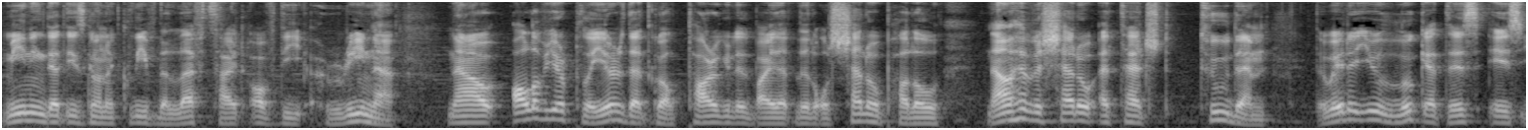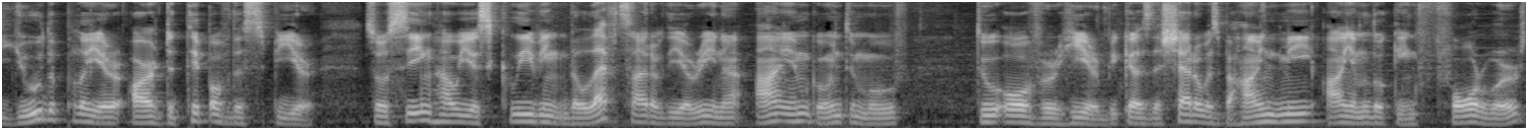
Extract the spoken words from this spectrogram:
meaning that he's gonna cleave the left side of the arena. Now, all of your players that got targeted by that little shadow puddle now have a shadow attached to them. The way that you look at this is you, the player, are the tip of the spear. So seeing how he is cleaving the left side of the arena, I am going to move to over here because the shadow is behind me I am looking forward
